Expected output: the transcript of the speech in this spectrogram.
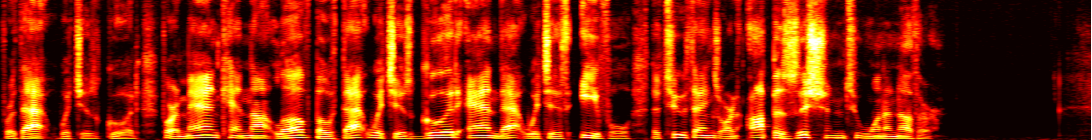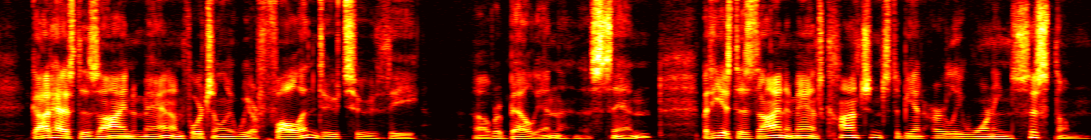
for that which is good. For a man cannot love both that which is good and that which is evil. The two things are in opposition to one another. God has designed man. Unfortunately, we are fallen due to the uh, rebellion, the sin. But He has designed a man's conscience to be an early warning system.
